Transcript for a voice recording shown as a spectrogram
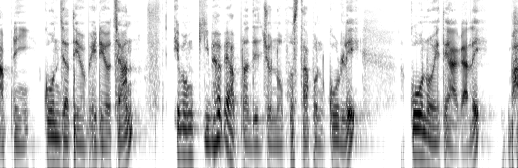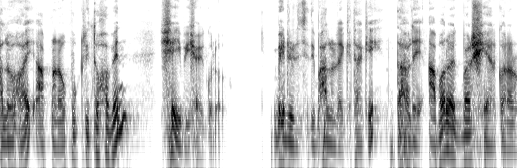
আপনি কোন জাতীয় ভিডিও চান এবং কীভাবে আপনাদের জন্য উপস্থাপন করলে কোন ওয়েতে আগালে ভালো হয়, আপনারা উপকৃত হবেন সেই বিষয়গুলো। ভিডিওটি যদি ভালো লেগে থাকে, তাহলে আবারও একবার শেয়ার করার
